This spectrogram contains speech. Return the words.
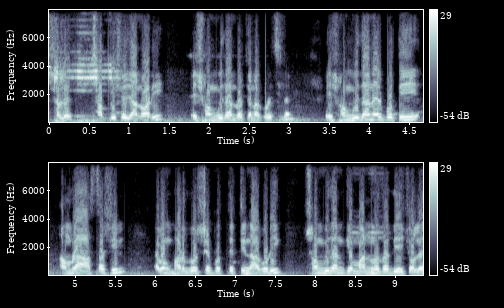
সালের ছাব্বিশে জানুয়ারি এই সংবিধান রচনা করেছিলেন। এই সংবিধানের প্রতি আমরা আস্থাশীল এবং ভারতবর্ষের প্রত্যেকটি নাগরিক সংবিধানকে মান্যতা দিয়ে চলে।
